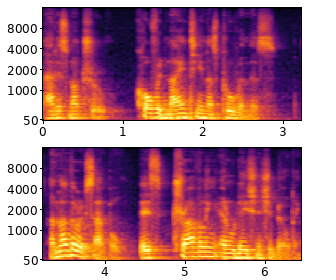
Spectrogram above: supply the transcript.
that is not true. COVID 19 has proven this. Another example is traveling and relationship building.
